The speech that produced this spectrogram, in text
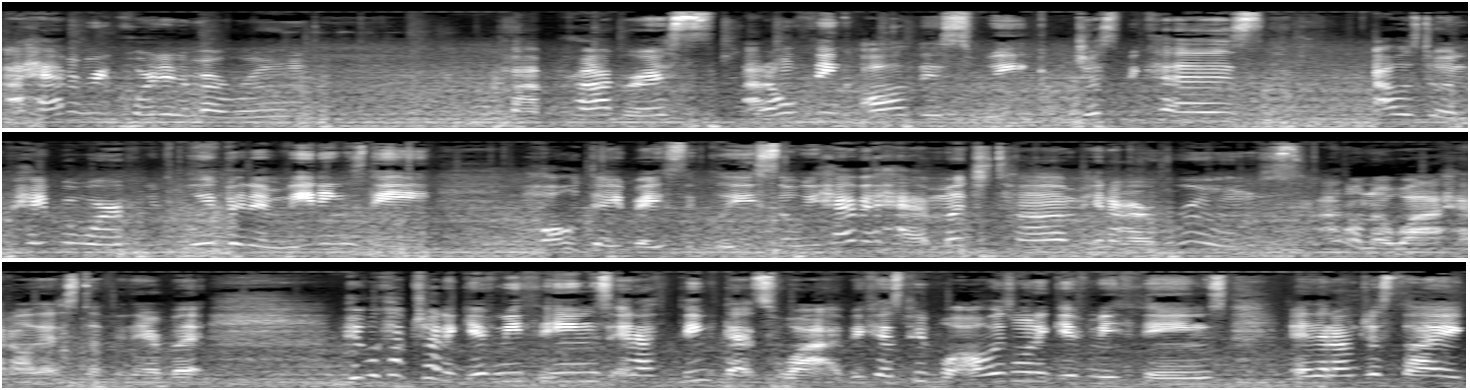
I haven't recorded in my room my progress, I don't think all this week, just because I was doing paperwork. We've been in meetings the whole day basically, so we haven't had much time in our rooms. I don't know why I had all that stuff in there, but people kept trying to give me things and I think that's why because people always want to give me things and then I'm just like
